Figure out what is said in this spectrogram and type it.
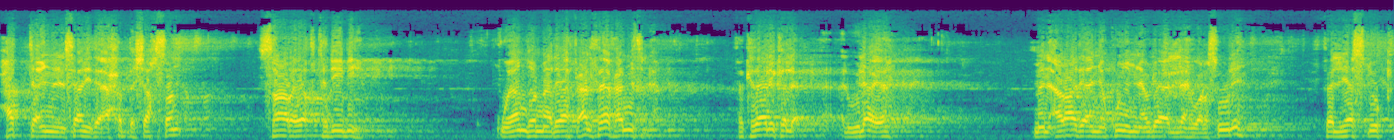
حتى أن الإنسان إذا أحب شخصا صار يقتدي به وينظر ماذا يفعل فيفعل مثله. فكذلك الولاية من أراد أن يكون من أولياء الله ورسوله فليسلك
